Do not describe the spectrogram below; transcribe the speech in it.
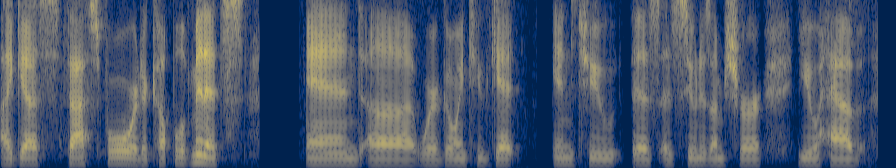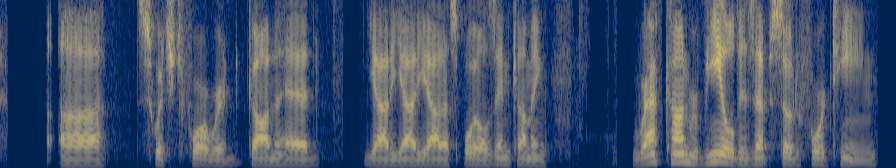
I guess fast forward a couple of minutes, and uh, we're going to get into this as soon as I'm sure you have uh, switched forward, gone ahead, yada yada yada. Spoils incoming. Rafkon revealed his episode 14.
